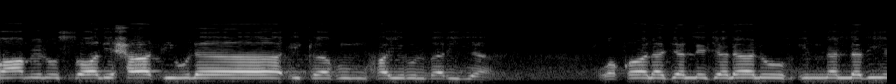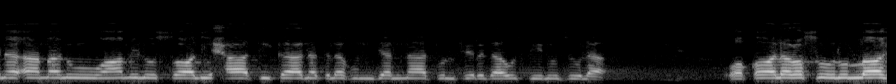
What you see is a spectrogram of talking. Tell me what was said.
وعملوا الصالحات أولئك هم خير البرية. وقال جل جلاله إن الذين آمنوا وعملوا الصالحات كانت لهم جنات الفردوس نزلا. وقال رسول الله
